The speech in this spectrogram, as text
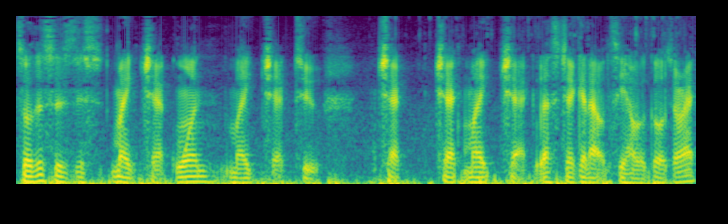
So this is just mic check one, mic check two, check check, mic check. Let's check it out and see how it goes. All right.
